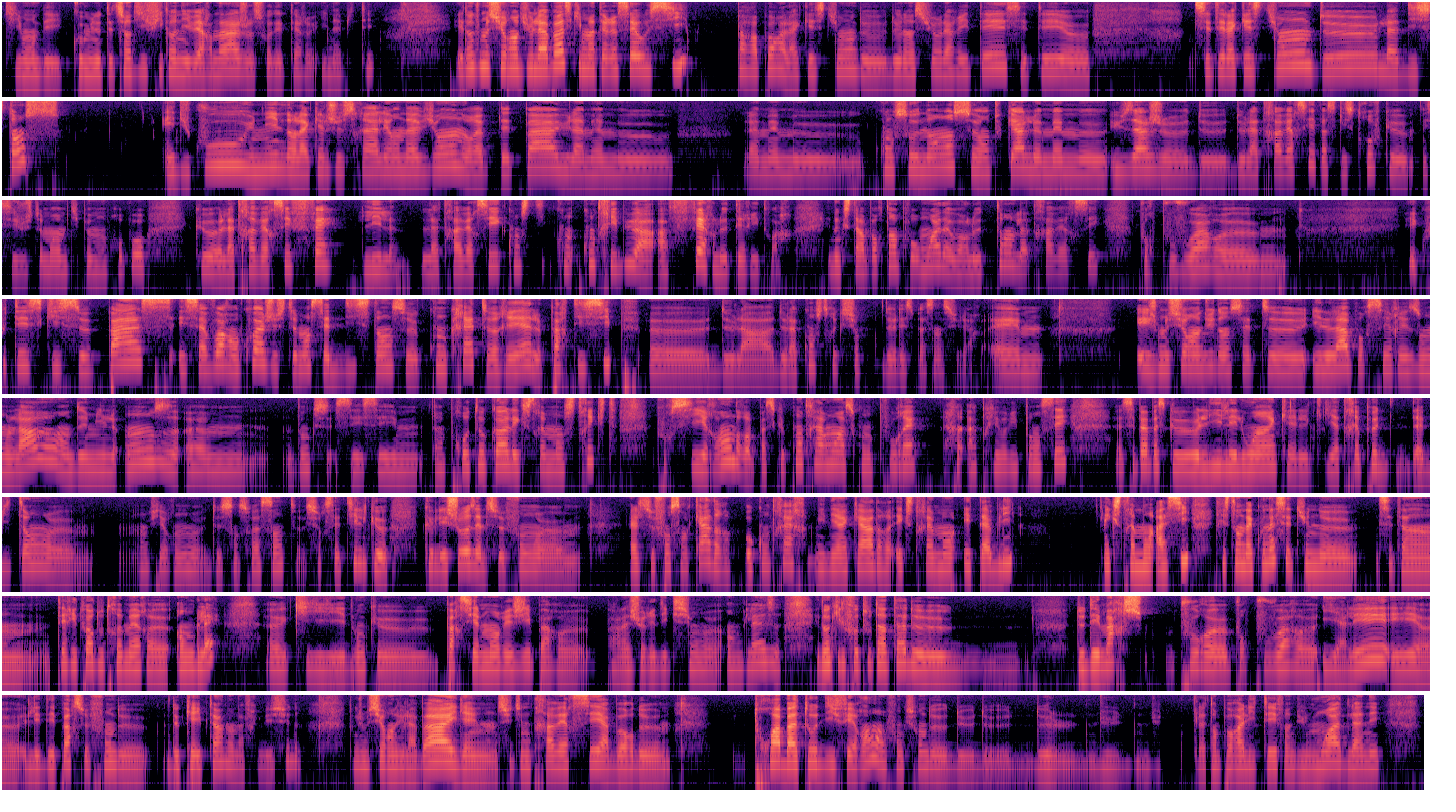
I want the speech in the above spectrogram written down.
qui ont des communautés de scientifiques en hivernage, soit des terres inhabitées. Et donc je me suis rendue là-bas. Ce qui m'intéressait aussi, par rapport à la question de, l'insularité, c'était euh, c'était la question de la distance. Et du coup, une île dans laquelle je serais allée en avion n'aurait peut-être pas eu la même, euh, euh, consonance, en tout cas le même usage de, de, la traversée, parce qu'il se trouve que, et c'est justement un petit peu mon propos, que la traversée fait l'île, la traversée contribue à, faire le territoire. Et donc c'était important pour moi d'avoir le temps de la traverser pour pouvoir euh, écouter ce qui se passe et savoir en quoi justement cette distance concrète, réelle, participe euh, de, la, de la construction de l'espace insulaire. Et je me suis rendue dans cette euh, île-là pour ces raisons-là, en 2011. Euh, donc c'est un protocole extrêmement strict pour s'y rendre, parce que contrairement à ce qu'on pourrait a priori penser, euh, c'est pas parce que l'île est loin qu'il y a très peu d'habitants, environ 260 sur cette île, que, que les choses elles se font... elles se font sans cadre, au contraire, il y a un cadre extrêmement établi extrêmement assis. Tristan d'Acunha, c'est une, euh, c'est un territoire d'outre-mer euh, anglais euh, qui est donc partiellement régi par, par la juridiction anglaise. Et donc il faut tout un tas de, de démarches pour, pour pouvoir y aller. Et les départs se font de, de, Cape Town en Afrique du Sud. Donc je me suis rendue là-bas. Il y a une, ensuite une traversée à bord de trois bateaux différents en fonction de, de, de, du- du- la temporalité, enfin du mois de l'année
